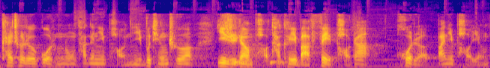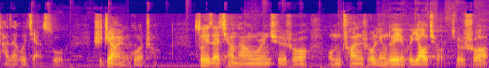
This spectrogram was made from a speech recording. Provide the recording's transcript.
开车这个过程中，他跟你跑，你不停车，一直这样跑，他可以把肺跑炸，或者把你跑赢，他才会减速，是这样一个过程。所以在羌塘无人区的时候，我们穿的时候，领队也会要求，就是说，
